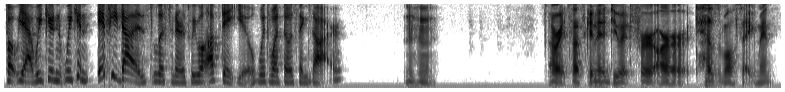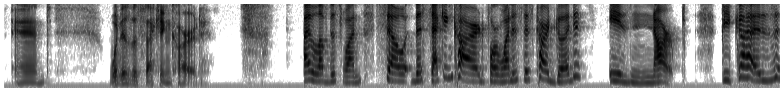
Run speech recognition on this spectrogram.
But yeah, we can we can if he does, listeners, we will update you with what those things are. Mm-hmm. All right, so that's gonna do it for our Tezmal segment and. What is the second card? I love this one. So the second card for when is this card good is NARP because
